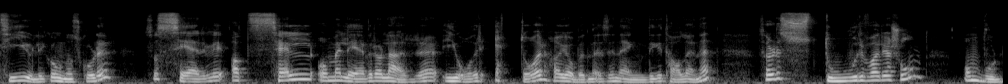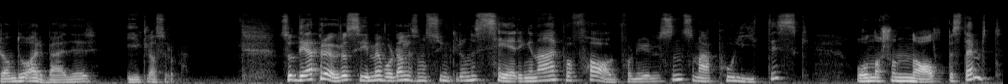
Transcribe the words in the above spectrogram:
10 ulike ungdomsskoler, så ser vi at selv om elever og lærere i over ett år har jobbet med sin egen digitale enhet, så er det stor variasjon om hvordan du arbeider i klasserommet. Så det jeg prøver å si med hvordan liksom synkroniseringen er på fagfornyelsen, som er politisk og nasjonalt bestemt,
